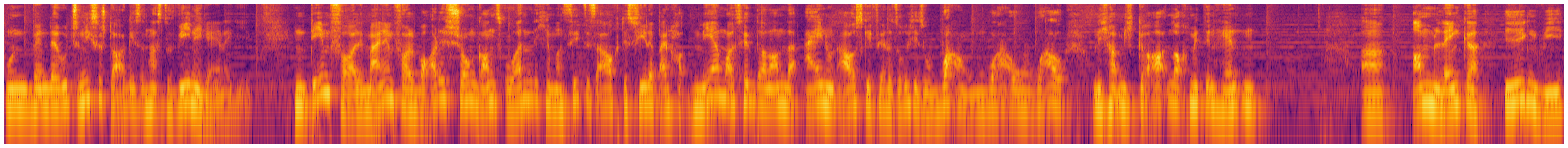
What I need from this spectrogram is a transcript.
Und wenn der Rutscher nicht so stark ist, dann hast du weniger Energie. In dem Fall, in meinem Fall, war das schon ganz ordentlich und man sieht es auch, das Federbein hat mehrmals hintereinander ein- und ausgefedert, so richtig so wow, wow, wow. Und ich habe mich gerade noch mit den Händen äh, am Lenker irgendwie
